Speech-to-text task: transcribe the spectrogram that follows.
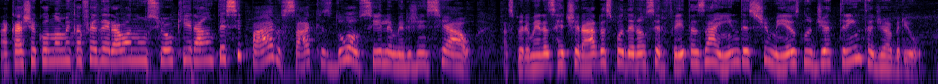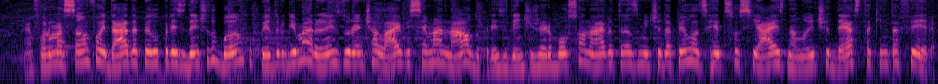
A Caixa Econômica Federal anunciou que irá antecipar os saques do auxílio emergencial. As primeiras retiradas poderão ser feitas ainda este mês, no dia 30 de abril. A informação foi dada pelo presidente do banco, Pedro Guimarães, durante a live semanal do presidente Jair Bolsonaro, transmitida pelas redes sociais na noite desta quinta-feira.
